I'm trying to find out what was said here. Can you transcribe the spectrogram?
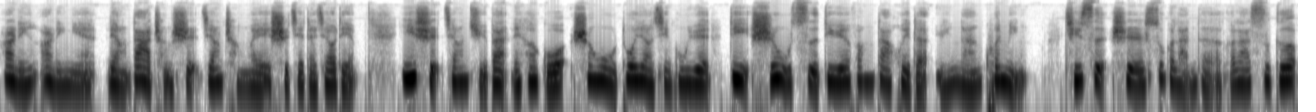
二零二零年，两大城市将成为世界的焦点：一是将举办联合国生物多样性公约第十五次缔约方大会的云南昆明；其次是苏格兰的格拉斯哥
